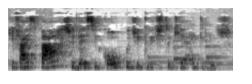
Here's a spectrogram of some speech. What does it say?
que faz parte desse corpo de Cristo que é a igreja.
